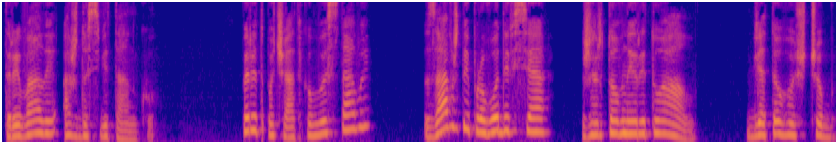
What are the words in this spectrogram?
тривали аж до світанку. Перед початком вистави завжди проводився жертовний ритуал для того, щоб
